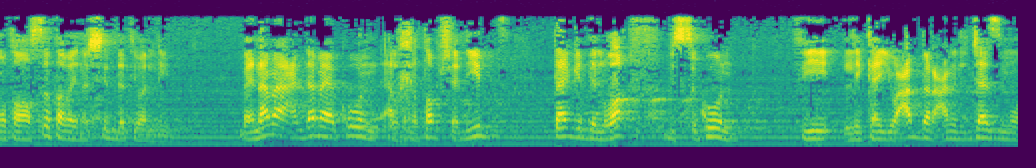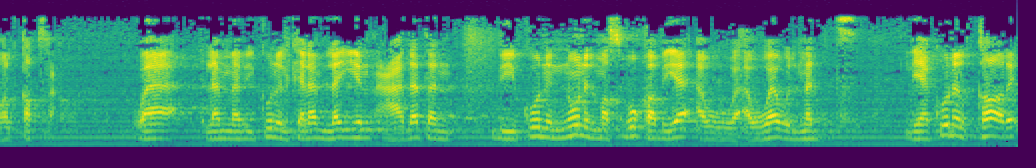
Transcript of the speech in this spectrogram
متوسطة بين الشدة واللين. بينما عندما يكون الخطاب شديد تجد الوقف بالسكون في لكي يعبر عن الجزم والقطع. ولما بيكون الكلام لين عادة بيكون النون المسبوقة بياء أو, أو واو المد. ليكون القارئ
